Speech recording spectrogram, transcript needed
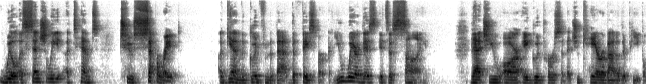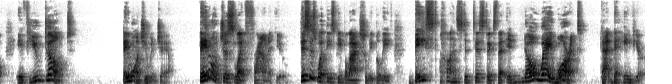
will essentially attempt to separate again the good from the bad. The face burqa. You wear this; it's a sign that you are a good person, that you care about other people. If you don't, they want you in jail. They don't just like frown at you. This is what these people actually believe, based on statistics that in no way warrant that behavior.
